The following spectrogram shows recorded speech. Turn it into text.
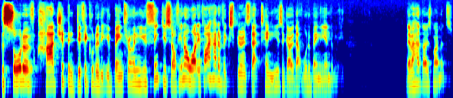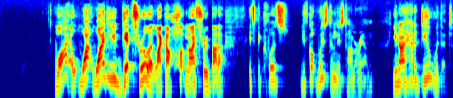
the sort of hardship and difficulty that you've been through, and you think to yourself, you know what, if I had have experienced that 10 years ago, that would have been the end of me. Never had those moments? Why? Why, why do you get through it like a hot knife through butter? It's because you've got wisdom this time around. You know how to deal with it.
